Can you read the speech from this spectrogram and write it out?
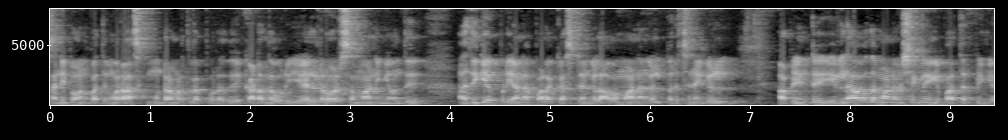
சனிபவன் பார்த்தீங்கன்னா ராசிக்கு மூன்றாம் இடத்துல போகிறது கடந்த ஒரு ஏழரை வருஷமாக நீங்கள் வந்து அதிகப்படியான பல கஷ்டங்கள் அவமானங்கள் பிரச்சனைகள் அப்படின்ட்டு எல்லா விதமான விஷயங்களையும் நீங்கள் பார்த்துருப்பீங்க.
